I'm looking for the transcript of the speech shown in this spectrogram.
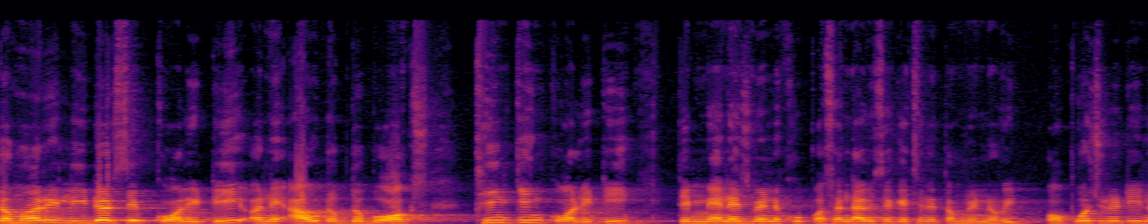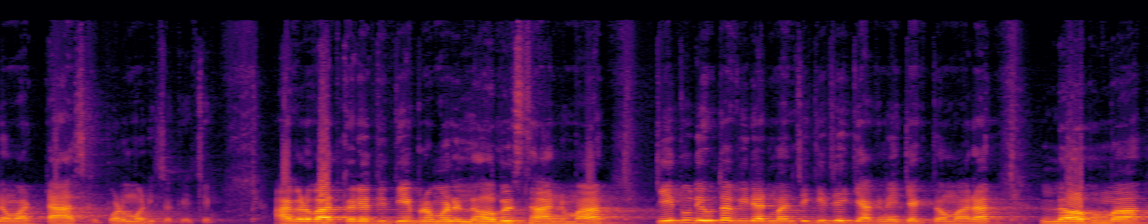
તમારી લીડરશિપ ક્વોલિટી અને out of the box thinking quality તે મેનેજમેન્ટને ખૂબ પસંદ આવી શકે છે અને તમને નવી ઓપોર્ચ્યુનિટી નવા ટાસ્ક પણ મળી શકે છે. આગળ વાત કરી હતી તે પ્રમાણે લાભ સ્થાનમાં કેતુ દેવતા વિરાજમાન છે કે જે ક્યાંક ને ક્યાંક તમારા લાભમાં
